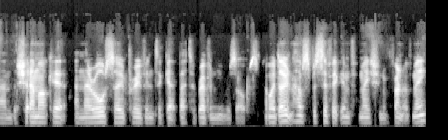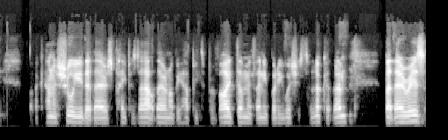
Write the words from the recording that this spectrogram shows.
um, the share market and they're also proving to get better revenue results. Now, I don't have specific information in front of me, but I can assure you that there's papers out there and I'll be happy to provide them if anybody wishes to look at them. But there is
